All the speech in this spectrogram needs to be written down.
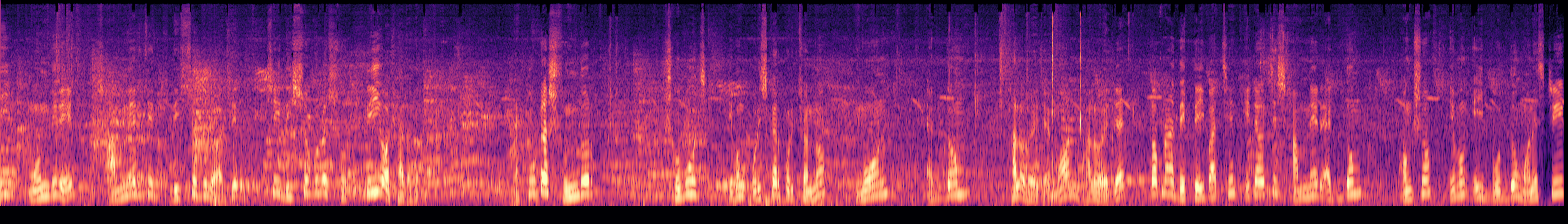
এই মন্দিরের সামনের যে দৃশ্যগুলো আছে, সেই দৃশ্যগুলো সত্যিই অসাধারণ। এতটা সুন্দর, সবুজ এবং পরিষ্কার পরিচ্ছন্ন, মন একদম ভালো হয়ে যায়, মন ভালো হয়ে যায়। তো আপনারা দেখতেই পাচ্ছেন, এটা হচ্ছে সামনের একদম অংশ এবং এই বৌদ্ধ মনেস্ট্রির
